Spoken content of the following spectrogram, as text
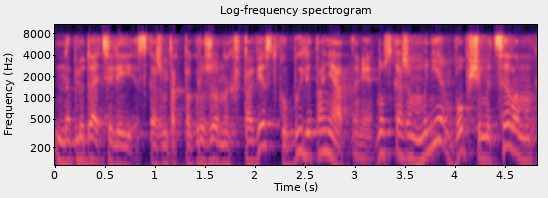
наблюдателей, скажем так, погруженных в повестку, были понятными. Ну, скажем, мне в общем и целом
